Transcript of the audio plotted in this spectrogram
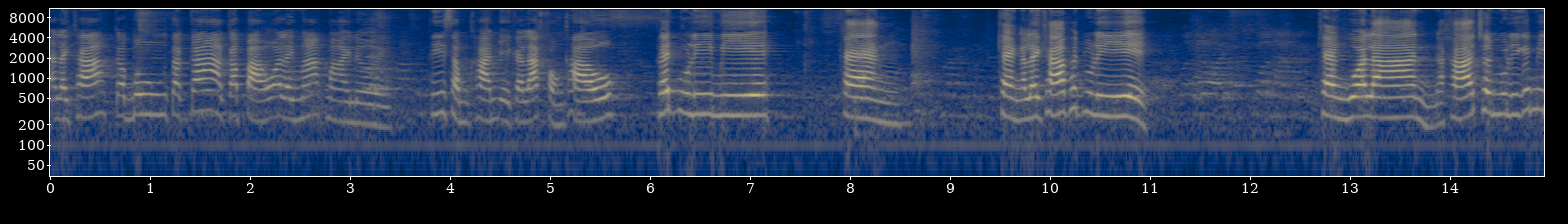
อะไรคะ กระบุงตะกร้ากระเป๋าอะไรมากมายเลย ที่สำคัญเอกลักษณ์ของเขา เพชรบุรีมีแข่ง แข่งอะไรคะเพชรบุรี แข่งวัวลานนะคะชนบุรีก็มี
